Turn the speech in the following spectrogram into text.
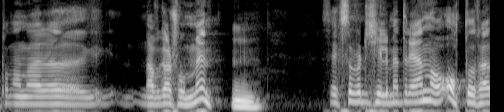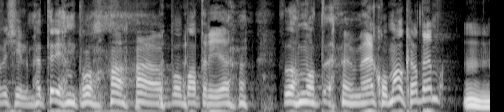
på den der eh, navigasjonen min. Mm. 46 km igjen og 38 km igjen på, på batteriet. Så da måtte, men jeg kom meg akkurat hjem. Mm.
